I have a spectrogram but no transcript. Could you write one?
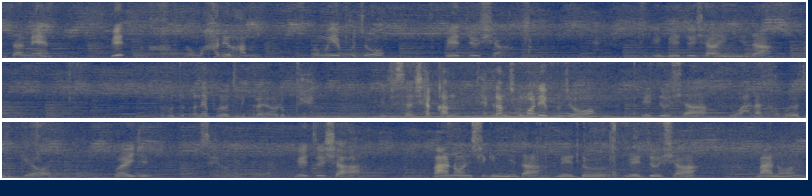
그 다음에 너무 화려함 너무 예쁘죠? 메두샤. 이게 메두샤입니다. 이것도 꺼내 보여드릴까요? 이렇게. 메두샤 색감 색감 정말 예쁘죠? 메두샤. 이거 하나 더 보여드릴게요. YG 보세요. 메두샤 만 원씩입니다. 메두 메두샤 만 원.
